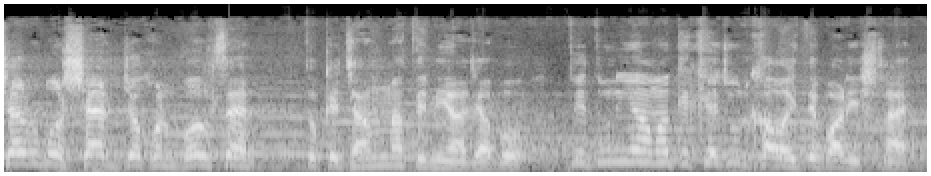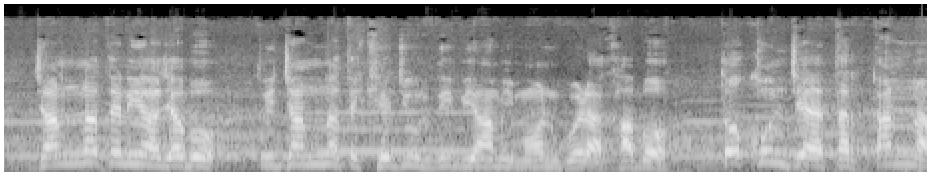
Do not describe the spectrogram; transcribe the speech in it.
সর্বশেষ যখন বলছেন, তোকে জান্নাতে নিয়ে যাব, তুই দুনিয়া আমাকে খেজুর খাওয়াইতে পারিস না জান্নাতে নিয়ে যাব, তুই জান্নাতে খেজুর দিবি, আমি মন বেড়া খাব। তখন যে তার কান্না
